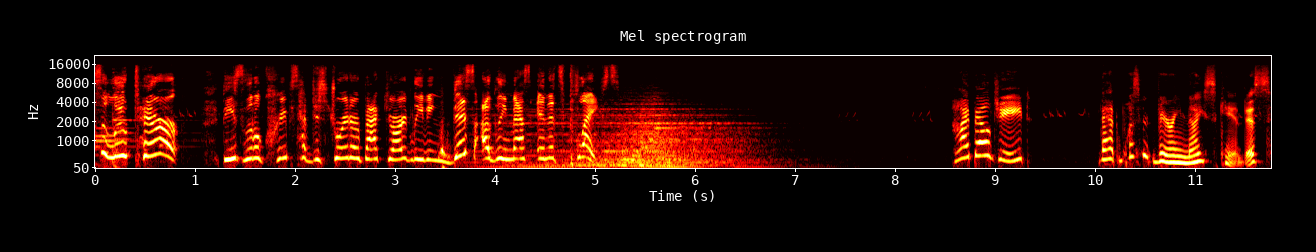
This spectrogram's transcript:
absolute terror! These little creeps have destroyed our backyard, leaving this ugly mess in its place. Hi, Baljeet. That wasn't very nice, Candace.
